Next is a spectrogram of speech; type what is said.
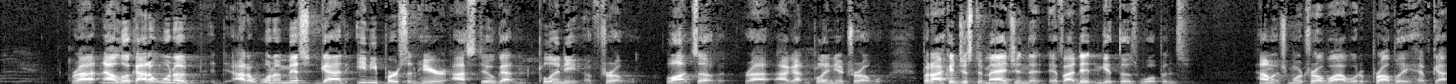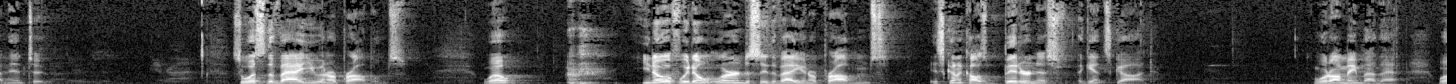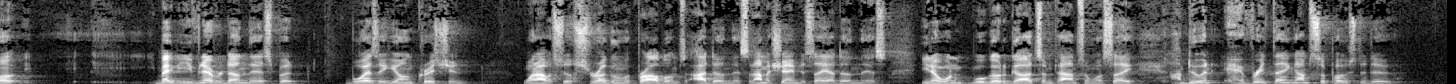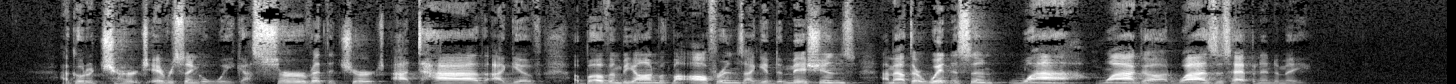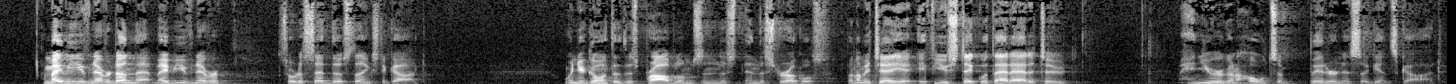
Right now, look, I don't want to. I don't want to misguide any person here. I still gotten plenty of trouble, lots of it. Right, I gotten plenty of trouble. But I could just imagine that if I didn't get those whoopings, how much more trouble I would have probably have gotten into. So, what's the value in our problems? Well, you know, if we don't learn to see the value in our problems, it's going to cause bitterness against God. What do I mean by that? Well, maybe you've never done this, but boy, as a young Christian, when I was still struggling with problems, I done this, and I'm ashamed to say I done this. You know, when we'll go to God sometimes and we'll say, "I'm doing everything I'm supposed to do. I go to church every single week. I serve at the church. I tithe. I give above and beyond with my offerings. I give to missions. I'm out there witnessing. Why? Why, God? Why is this happening to me? Maybe you've never done that. Maybe you've never sort of said those things to God when you're going through these problems and the, and the struggles. But let me tell you, if you stick with that attitude, man, you are going to hold some bitterness against God.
